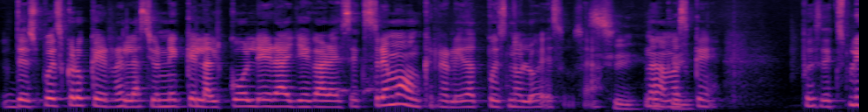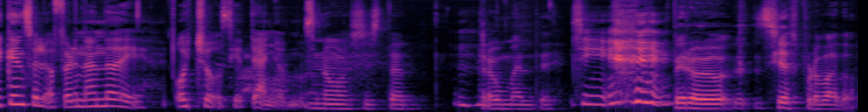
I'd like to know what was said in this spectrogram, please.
después creo que relacioné que el alcohol era llegar a ese extremo, aunque en realidad pues no lo es. O sea, Sí, nada más que, pues explíquenselo a Fernanda de 8 o 7 años, no sé. No, sí está Ujú. traumante. Sí. Pero sí has probado,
